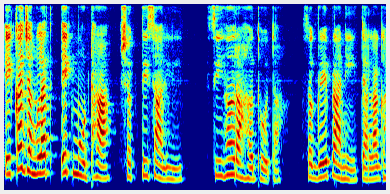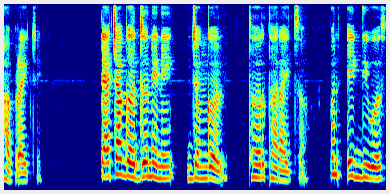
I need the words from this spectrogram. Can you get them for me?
एका जंगलात एक मोठा शक्तिशाली सिंह राहत होता. सगळे प्राणी त्याला घाबरायचे. त्याच्या गर्जनेने जंगल थरथरायचं पण एक दिवस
